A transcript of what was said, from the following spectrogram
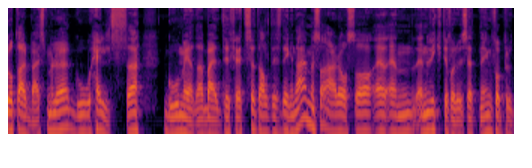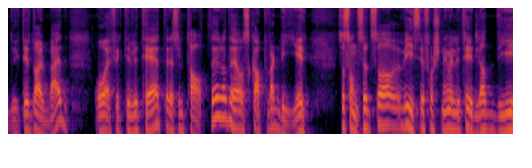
godt arbeidsmiljø, god helse, god medarbeidertilfredshet, alt disse tingene her. Men så er det også en, en viktig forutsetning for produktivt arbeid og effektivitet, resultater og det å skape verdier. Så Sånn sett så viser forskning veldig tydelig at de,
